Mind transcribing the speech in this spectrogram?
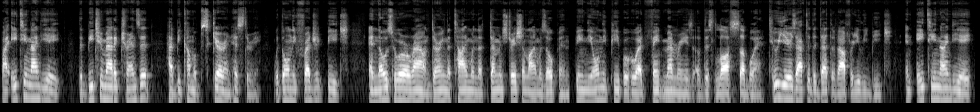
By 1898, the Beach-U-Matic Transit had become obscure in history, with only Frederick Beach and those who were around during the time when the demonstration line was open being the only people who had faint memories of this lost subway. Two years after the death of Alfred Ely Beach, in 1898,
